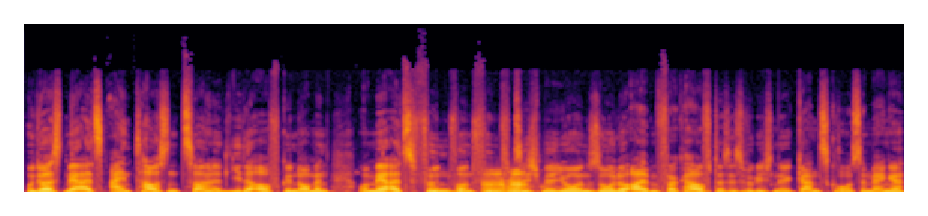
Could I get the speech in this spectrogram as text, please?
Und du hast mehr als 1200 Lieder aufgenommen und mehr als 55 mhm. Millionen Soloalben verkauft. Das ist wirklich eine ganz große Menge.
